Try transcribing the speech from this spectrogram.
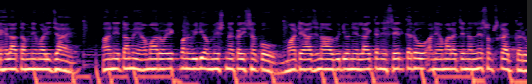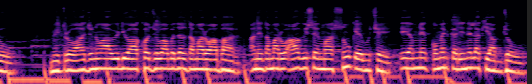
પહેલાં તમને મળી જાય. અને તમે અમારો એક પણ વીડિયો મિસ ન કરી શકો. માટે આજના આ વિડીયોને લાઇક અને શેર કરો અને અમારા ચેનલને સબસ્ક્રાઇબ કરો. મિત્રો, આજનો આ વીડિયો આખો જોવા બદલ તમારો આભાર અને તમારું આ વિષયમાં શું કહેવું છે એ અમને કોમેન્ટ કરીને લખી આપજો.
